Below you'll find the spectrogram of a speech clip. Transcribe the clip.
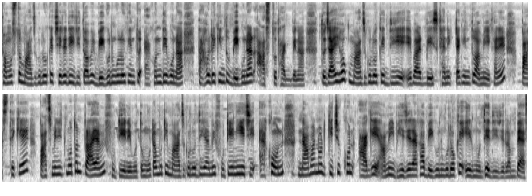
সমস্ত মাছগুলোকে ছেড়ে দিয়েছি, তবে বেগুনগুলো কিন্তু এখন দেব না, তাহলে কিন্তু বেগুন আর আস্ত থাকবে না। তো যাই হোক, মাছগুলোকে দিয়ে এবার বেশ খানিকটা কিন্তু আমি এখানে পাঁচ থেকে পাঁচ মিনিট মতন প্রায় আমি ফুটিয়ে নেব। তো মোটামুটি মাছগুলো দিয়ে আমি ফুটিয়ে নিয়েছি। এখন নামানোর কিছুক্ষণ আগে আমি ভেজে রাখা বেগুনগুলোকে এর মধ্যে দিয়ে দিলাম। ব্যাস,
